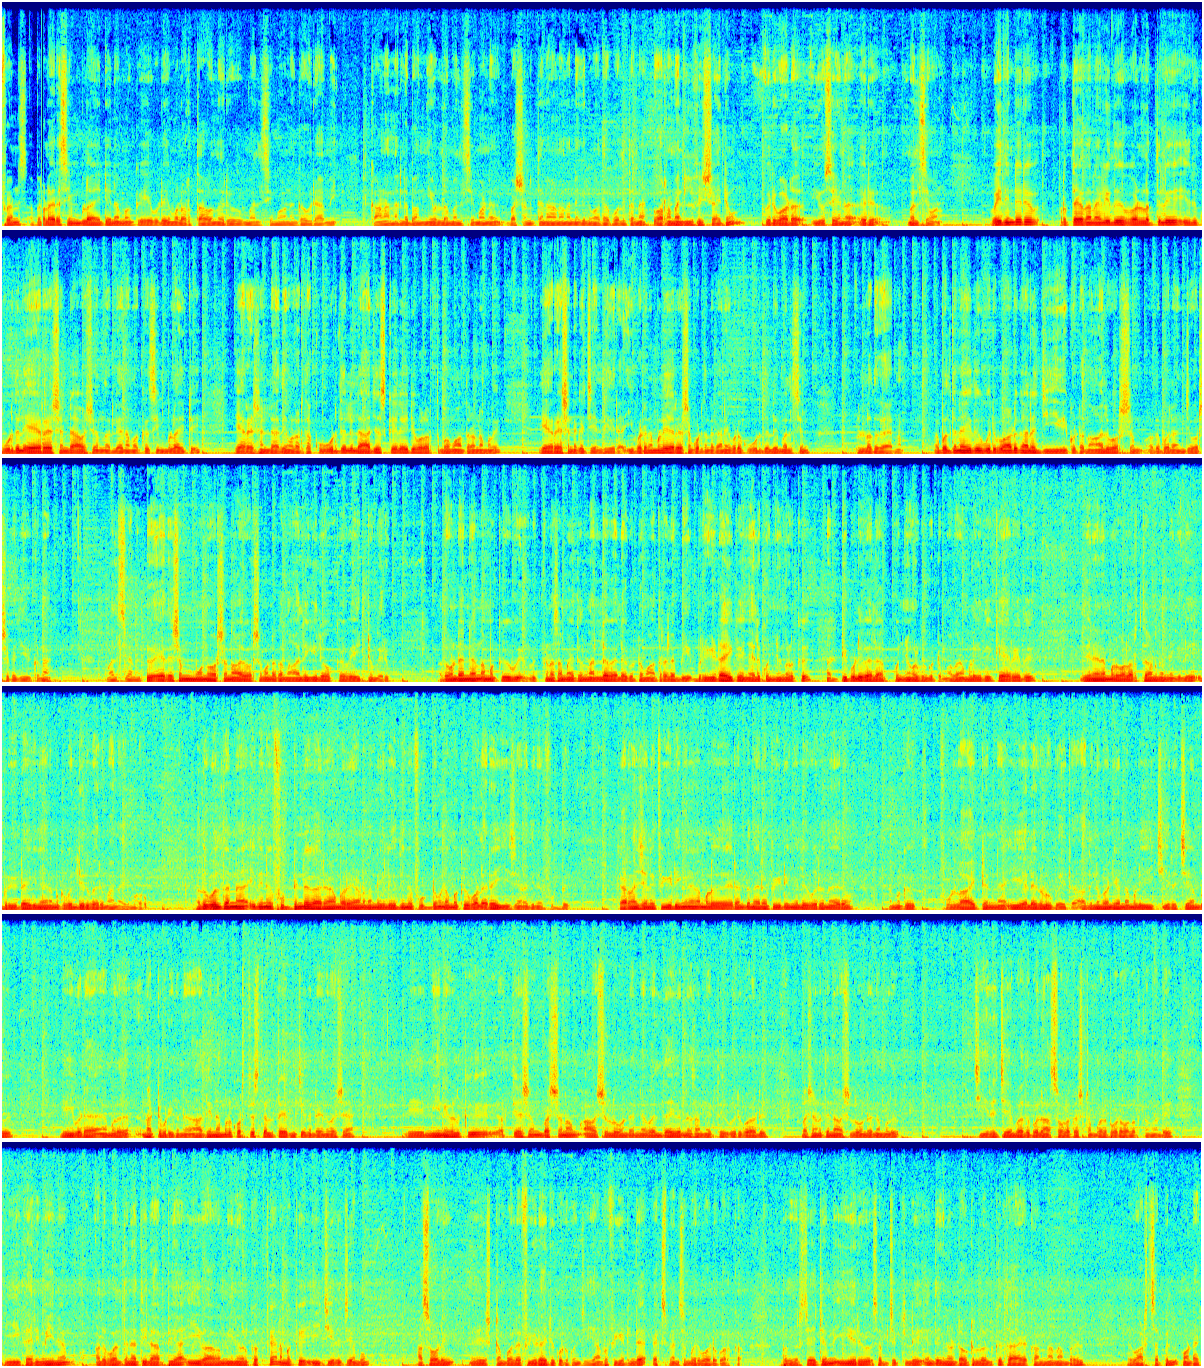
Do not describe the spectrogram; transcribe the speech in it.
Friends അപ്പോൾ വളരെ സിമ്പിളായിട്ട് നമുക്ക് എവിടെയും വളർത്താവുന്ന ഒരു മത്സ്യമാണ് ഗൗരാമി. കാണാൻ നല്ല ഭംഗിയുള്ള മത്സ്യമാണ്. ഭക്ഷണത്തിനാണെന്നുണ്ടെങ്കിലും അതേപോലെ തന്നെ ഓർണമെന്റൽ ഫിഷായിട്ടും ഒരുപാട് യൂസ് ചെയ്യുന്ന ഒരു മത്സ്യമാണ്. അപ്പോൾ ഇതിന്റെ ഒരു പ്രത്യേകത പറഞ്ഞാൽ ഇത് വെള്ളത്തിൽ ഇതിന് കൂടുതൽ എയറേഷന്റെ ആവശ്യമൊന്നുമില്ല. നമുക്ക് സിമ്പിളായിട്ട് എയറേഷൻ ഇല്ലാതെയും വളർത്താം. കൂടുതൽ ലാർജ് സ്കെയിലായിട്ട് വളർത്തുമ്പോൾ മാത്രമാണ് നമ്മൾ എയറേഷനൊക്കെ ചെയ്യേണ്ടി വരിക. ഇവിടെ നമ്മൾ എയറേഷൻ കൊടുത്തിട്ടുണ്ട്. കാരണം ഇവിടെ കൂടുതൽ മത്സ്യം ഉള്ളത് കാരണം. അതുപോലെ തന്നെ ഇത് ഒരുപാട് കാലം ജീവിക്കട്ടെ. നാല് വർഷം അതുപോലെ അഞ്ച് വർഷമൊക്കെ ജീവിക്കണ മത്സ്യമാണ് ഇത് ഏകദേശം മൂന്ന് വർഷം നാല് വർഷം കൊണ്ടൊക്കെ നാല് കിലോ ഒക്കെ വെയിറ്റും വരും. അതുകൊണ്ട് തന്നെ നമുക്ക് വിൽക്കുന്ന സമയത്ത് നല്ല വില കിട്ടും. മാത്രമല്ല ബ്രീഡായി കഴിഞ്ഞാൽ കുഞ്ഞുങ്ങൾക്ക് അടിപൊളി വില കുഞ്ഞുങ്ങൾക്കും കിട്ടും. അപ്പോൾ നമ്മൾ ഇത് കെയർ ചെയ്ത് ഇതിനെ നമ്മൾ വളർത്തുകയാണെന്നുണ്ടെങ്കിൽ ബ്രീഡായി കഴിഞ്ഞാൽ നമുക്ക് വലിയൊരു വരുമാനമായി മാറും. അതുപോലെ തന്നെ ഇതിന് ഫുഡിന്റെ കാര്യം ഞാൻ പറയുകയാണെന്നുണ്ടെങ്കിൽ ഇതിന് ഫുഡും നമുക്ക് വളരെ ഈസിയാണ് ഇതിന് ഫുഡ്. കാരണം വെച്ചാൽ ഫീഡിങ്ങിന് നമ്മൾ രണ്ട് നേരം ഫീഡിങ്ങിൽ ഒരു നേരം നമുക്ക് ഫുള്ളായിട്ട് തന്നെ ഈ ഇലകൾ ഉപയോഗിക്കുക അതിനു വേണ്ടിയാണ് നമ്മൾ ഈ ചീരച്ചേമ്പ് ഇവിടെ നമ്മൾ നട്ടുപിടിക്കുന്നത്. ആദ്യം നമ്മൾ കുറച്ച് സ്ഥലത്തായിരുന്നു ചെയ്തിട്ടുണ്ടായിരുന്നു പക്ഷേ ഈ മീനുകൾക്ക് അത്യാവശ്യം ഭക്ഷണം ആവശ്യമുള്ളതുകൊണ്ട് തന്നെ വലുതായി വരുന്ന സമയത്ത് ഒരുപാട് ഭക്ഷണത്തിന് ആവശ്യമുള്ളതുകൊണ്ട് നമ്മൾ ചീരച്ചേമ്പ് അതുപോലെ അസോള ഇഷ്ടംപോലെ പോലെ ഇവിടെ വളർത്തുന്നുണ്ട്. ഈ കരിമീനും അതുപോലെ തന്നെ തിലാപ്പിയ ഈ ഭാഗം മീനുകൾക്കൊക്കെ നമുക്ക് ഈ ചീരച്ചേമ്പും അസോളയും ഏഹ്, ഇഷ്ടംപോലെ ഫീഡായിട്ട് കൊടുക്കുകയും ചെയ്യാം. അപ്പോൾ ഫീഡിന്റെ എക്സ്പെൻസും ഒരുപാട് കുറക്കാം. അപ്പോൾ തീർച്ചയായിട്ടും ഈ ഒരു സബ്ജക്റ്റിൽ എന്തെങ്കിലും ഡൗട്ടുള്ളവർക്ക് താഴെ കാണുന്ന നമ്പറിൽ വാട്സപ്പിൽ കോൺടാക്റ്റ്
